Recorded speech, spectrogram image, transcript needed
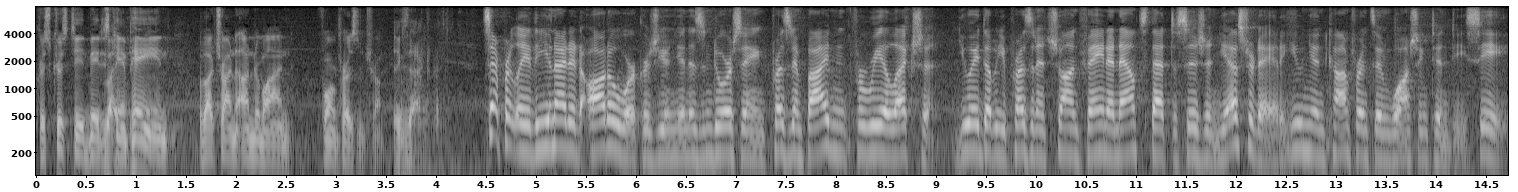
Chris Christie had made his right. campaign about trying to undermine former President Trump. Exactly. Separately, the United Auto Workers Union is endorsing President Biden for re-election. UAW President Shawn Fain announced that decision yesterday at a union conference in Washington, D.C.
